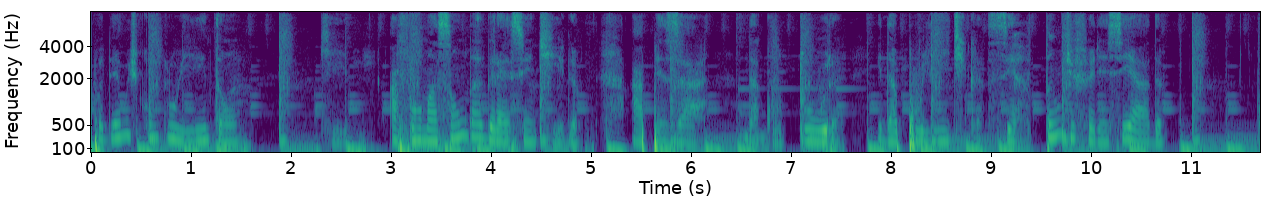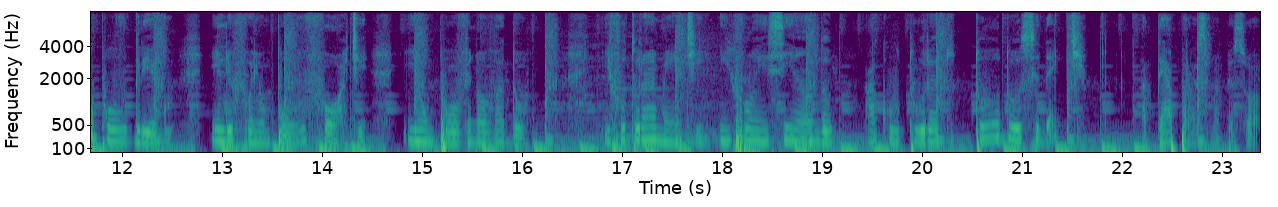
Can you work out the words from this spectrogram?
Podemos concluir então que a formação da Grécia Antiga, apesar da cultura e da política ser tão diferenciada, o povo grego, ele foi um povo forte e um povo inovador, e futuramente influenciando a cultura de todo o Ocidente. Até a próxima, pessoal!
